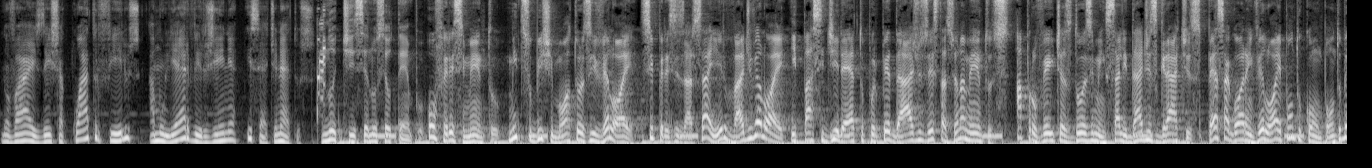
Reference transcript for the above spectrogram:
Novaes deixa quatro filhos, a mulher Virgínia e sete netos. Notícia no seu tempo. Oferecimento: Mitsubishi Motors e Veloy. Se precisar sair, vá de Veloy e passe direto por pedágios e estacionamentos. Aproveite as 12 mensalidades grátis. Peça agora em veloy.com.br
